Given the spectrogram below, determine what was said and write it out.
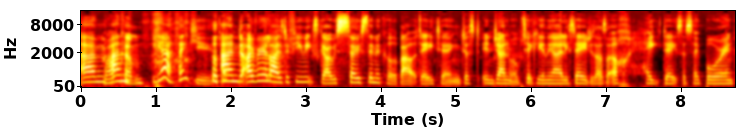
Um, and- Welcome. yeah, thank you. and I realized a few weeks ago I was so cynical about dating, just in general, particularly in the early stages. I was like, oh, I hate dates. They're so boring.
